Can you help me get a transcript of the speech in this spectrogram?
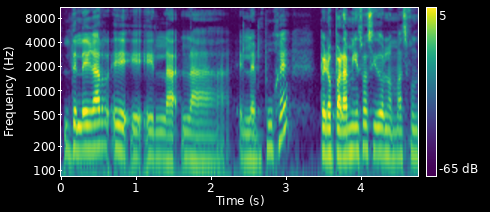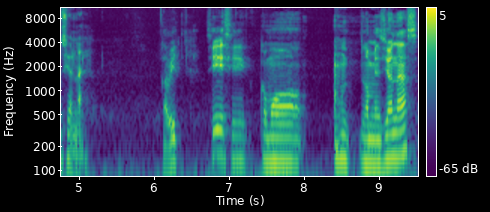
delegar eh, eh, eh, la, la, el empuje, pero para mí eso ha sido lo más funcional. David. Sí, sí, como lo mencionas,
